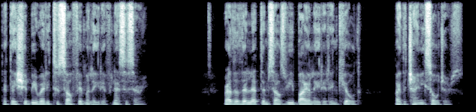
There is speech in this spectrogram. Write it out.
that they should be ready to self immolate if necessary, rather than let themselves be violated and killed by the Chinese soldiers.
